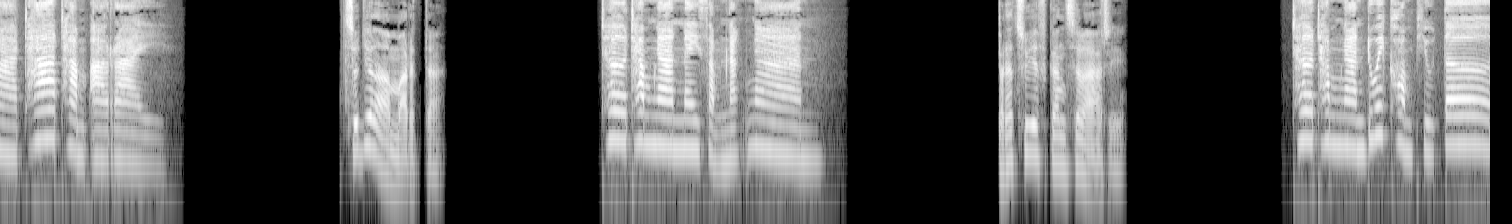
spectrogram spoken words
มาท่าทำอะไร Co dělá Marta? เธอทำงานในสำนักงาน Pracuje v kanceláři. เธอทำงานด้วยคอมพิวเตอร์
